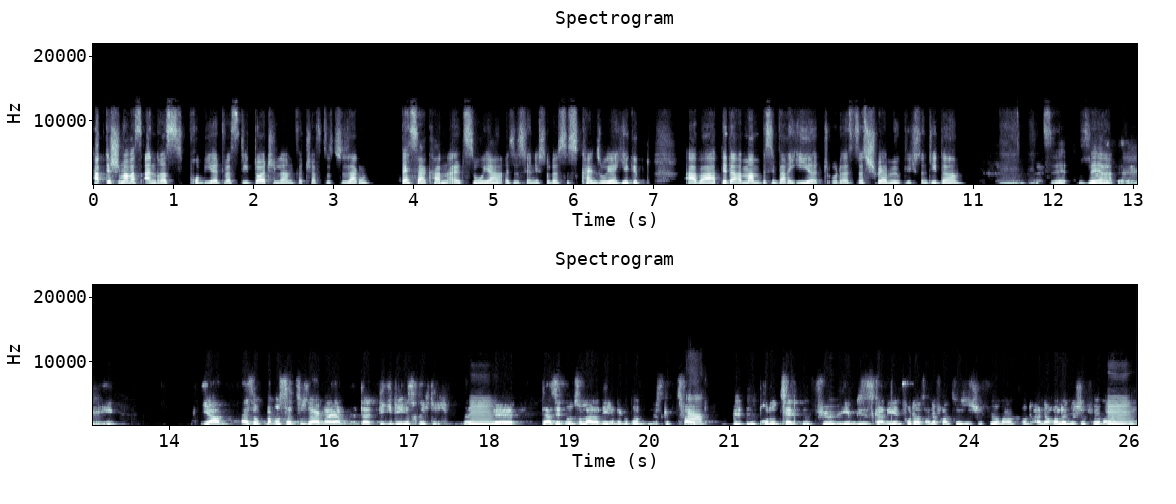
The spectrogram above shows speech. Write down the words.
Habt ihr schon mal was anderes probiert, was die deutsche Landwirtschaft sozusagen besser kann als Soja? Also es ist ja nicht so, dass es kein Soja hier gibt, aber habt ihr da mal ein bisschen variiert oder ist das schwer möglich? Sind die da sehr, Ja, also man muss dazu sagen, naja, da, die Idee ist richtig. Ne? Mhm. Äh, da sind uns so leider die Hände gebunden. Es gibt zwei ah. Produzenten für eben dieses Garnelenfutter, das ist eine französische Firma und eine holländische Firma. Mhm.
